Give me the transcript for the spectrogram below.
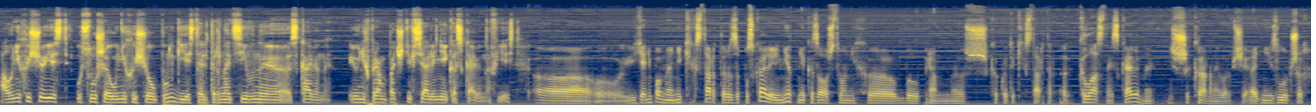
А у них еще есть, слушай, у них еще у Пунги есть альтернативные скавины. И у них прям почти вся линейка скавинов есть. А, я не помню, они кикстартеры запускали или нет. Мне казалось, что у них э, был прям э, какой-то кикстартер. Э, классные скавины, шикарные вообще. Одни из лучших,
